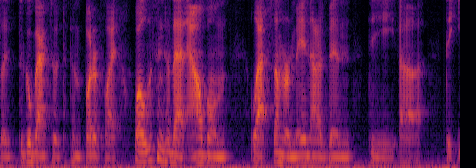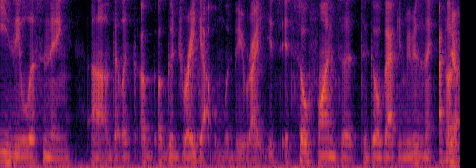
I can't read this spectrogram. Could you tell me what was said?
like, to go back to to Pimp Butterfly, while listening to that album last summer may not have been the uh, the easy listening um, that like a, a good Drake album would be, right? It's it's so fun to to go back and revisit it. I thought Yeah.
